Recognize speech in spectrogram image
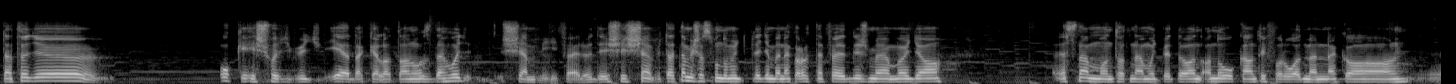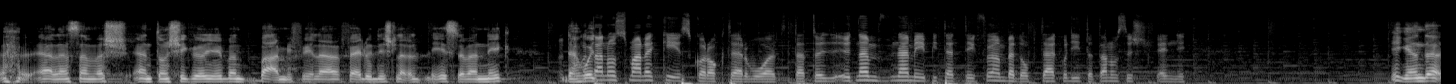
Tehát, hogy ö, oké, és hogy, hogy érdekel a Thanos, de hogy semmi fejlődés, és semmi, tehát nem is azt mondom, hogy legyen benne karakterfejlődés, mert hogy a, ezt nem mondhatnám, hogy például a, No Country for Old Men-nek a ellenszenves Anton Sigőrjében bármiféle fejlődést észrevennék, de Csak hogy- Thanos már egy kész karakter volt, tehát hogy őt nem, nem építették föl, bedobták, hogy itt a Thanos és ennyi. Igen, de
